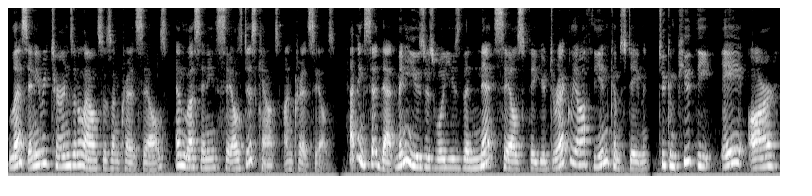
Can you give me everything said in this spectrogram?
less any returns and allowances on credit sales, and less any sales discounts on credit sales. Having said that, many users will use the net sales figure directly off the income statement to compute the AR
